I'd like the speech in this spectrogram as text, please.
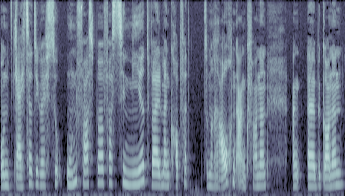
Und gleichzeitig war ich so unfassbar fasziniert, weil mein Kopf hat zum Rauchen angefangen, an, äh, begonnen,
